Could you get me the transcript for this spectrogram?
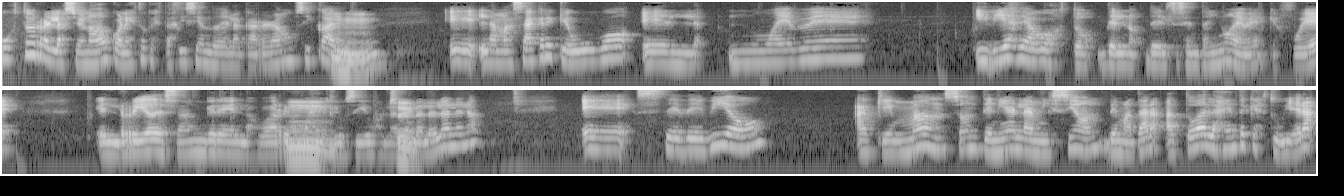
Justo relacionado con esto que estás diciendo de la carrera musical, eh, la masacre que hubo el 9 y 10 de agosto del, del 69, que fue el río de sangre en los barrios más Mm, exclusivos, la, sí. la, la, la, la, la, eh, se debió a que Manson tenía la misión de matar a toda la gente que estuviera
